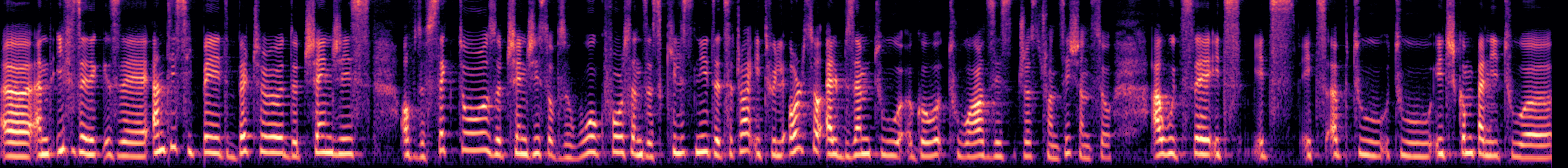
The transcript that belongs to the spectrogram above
Uh, and if they, they anticipate better the changes of the sector, the changes of the workforce, and the skills needs, etc., it will also help them to go towards this just transition. So I would say it's it's it's up to to each company to uh,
